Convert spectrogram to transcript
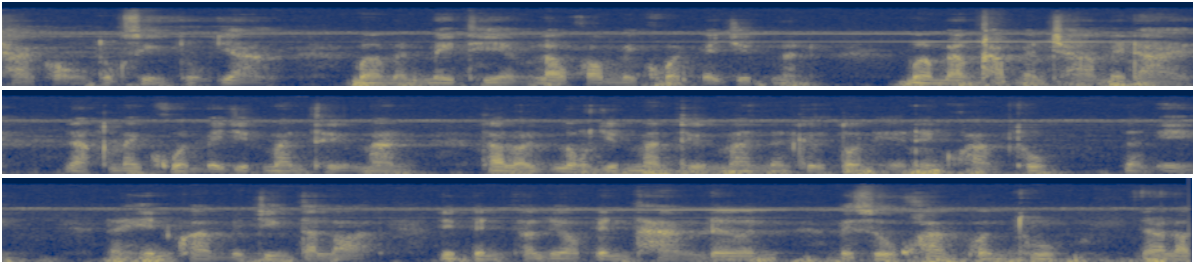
ชาติของทุกสิ่งทุกอย่าง เมื่อมันไม่เที่ยงเราก็ไม่ควรไปยึดมัน เมื่อบังคับบัญชาไม่ได้เราก็ไม่ควรไปยึดมั่นถือมั่นถ้าเราหลงยึดมั่นถือมั่นนั่นคือต้นเหตุแห่งความทุกข์ นั่นเองนะเห็นความเป็นจริงตลอด นี่เป็นเขาเรียกเป็นทางเดิน ไปสู่ความพ้นทุกข์นะเรา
